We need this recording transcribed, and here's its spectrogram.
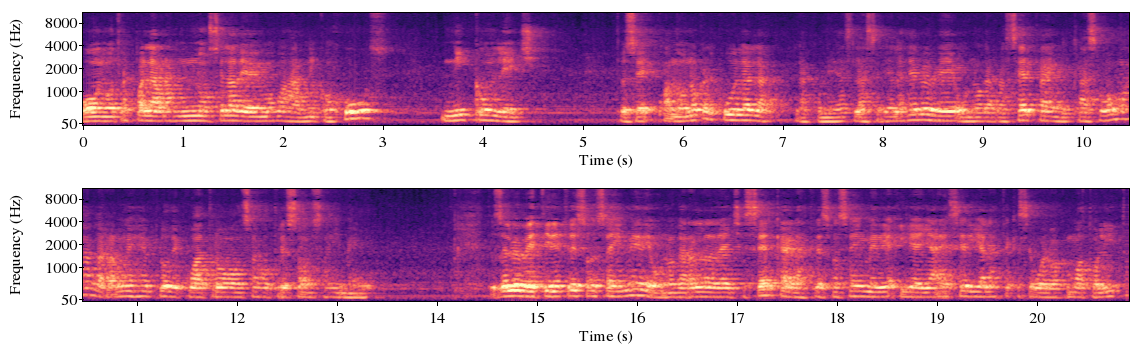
O en otras palabras, no se la debemos bajar ni con jugos ni con leche. Entonces, cuando uno calcula las la comidas, las cereales del bebé, uno agarra cerca, en el caso, vamos a agarrar un ejemplo de 4 onzas o 3 onzas y media. Entonces el bebé tiene 3 onzas y media, uno agarra la leche cerca de las 3 onzas y media y le añade cereal hasta que se vuelva como atolito.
